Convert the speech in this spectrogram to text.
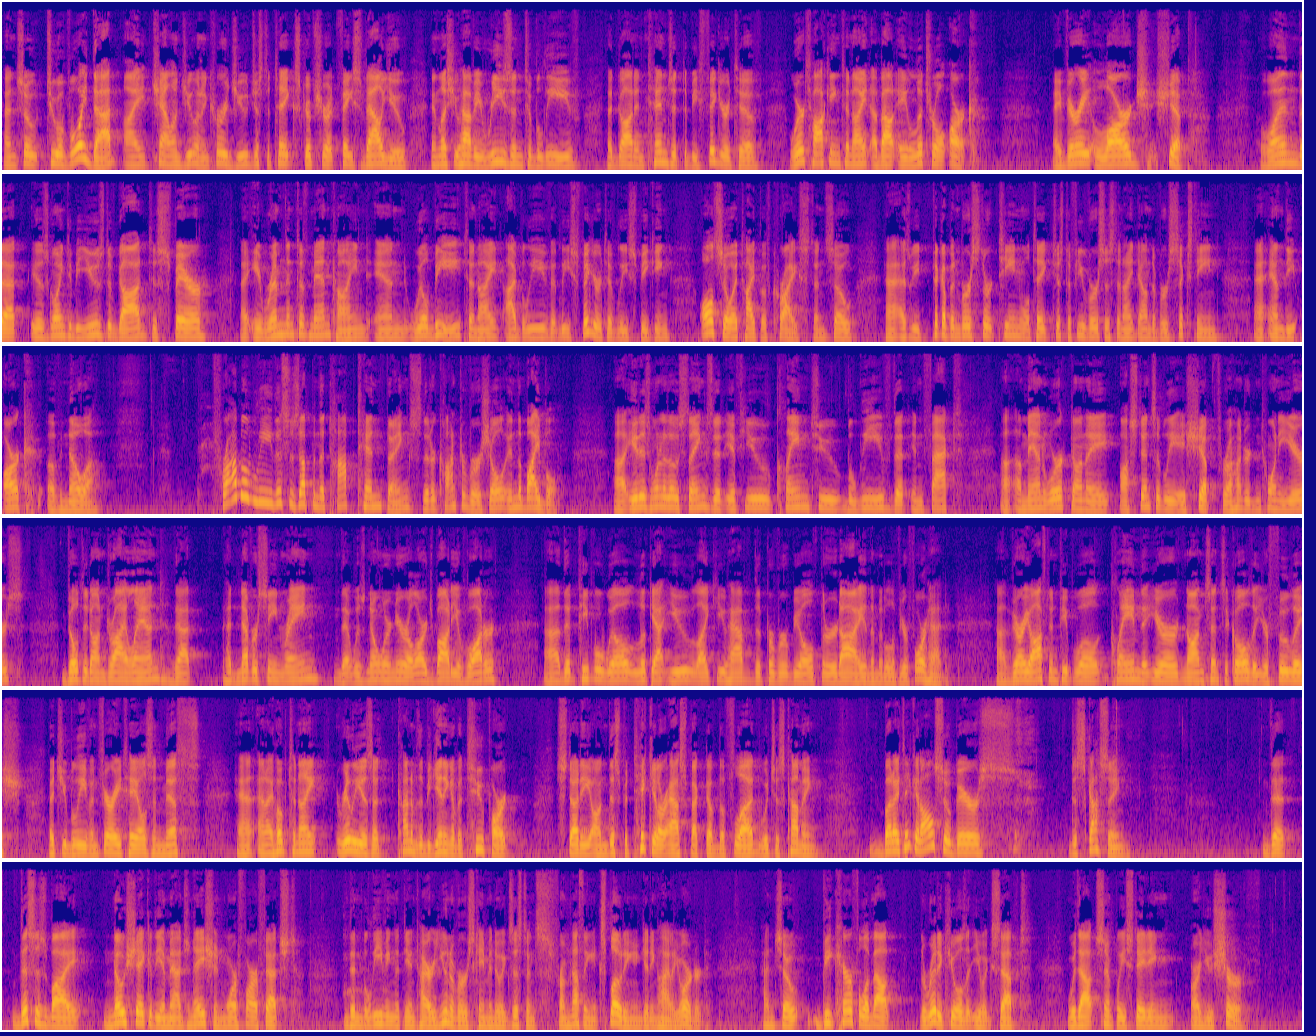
And so, to avoid that, I challenge you and encourage you just to take Scripture at face value unless you have a reason to believe that God intends it to be figurative. We're talking tonight about a literal ark a very large ship, one that is going to be used of God to spare a remnant of mankind and will be tonight, I believe, at least figuratively speaking, also a type of Christ. And so, uh, as we pick up in verse 13, we'll take just a few verses tonight down to verse 16 uh, and the Ark of Noah probably this is up in the top 10 things that are controversial in the Bible. Uh, it is one of those things that if you claim to believe that, in fact, uh, a man worked on a ostensibly a ship for 120 years, built it on dry land that had never seen rain, that was nowhere near a large body of water, uh, that people will look at you like you have the proverbial third eye in the middle of your forehead. Uh, very often, people will claim that you're nonsensical, that you're foolish, that you believe in fairy tales and myths. And, and I hope tonight really is a kind of the beginning of a two part study on this particular aspect of the flood, which is coming. But I think it also bears discussing that this is by no shake of the imagination more far fetched than believing that the entire universe came into existence from nothing exploding and getting highly ordered. And so be careful about the ridicule that you accept without simply stating, Are you sure?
